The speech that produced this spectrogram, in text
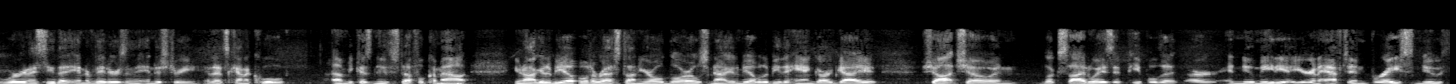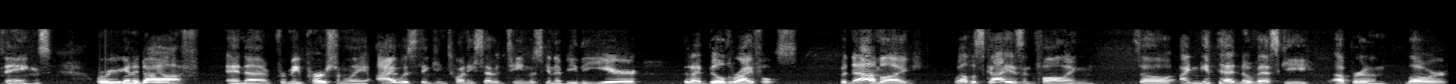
we're going to see that innovators in the industry, and that's kind of cool um, because new stuff will come out. You're not going to be able to rest on your old laurels. You're not going to be able to be the handguard guy at Shot Show and look sideways at people that are in new media. You're going to have to embrace new things, or you're going to die off. And uh, for me personally, I was thinking 2017 was going to be the year that I build rifles. But now I'm like, well, the sky isn't falling, so I can get that Noveske upper and lower.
